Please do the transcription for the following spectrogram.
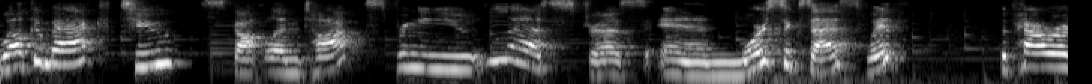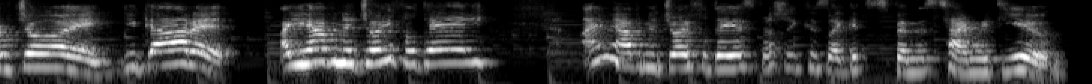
Welcome back to Scotland Talks, bringing you less stress and more success with the power of joy. You got it. Are you having a joyful day? I'm having a joyful day, especially because I get to spend this time with you.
